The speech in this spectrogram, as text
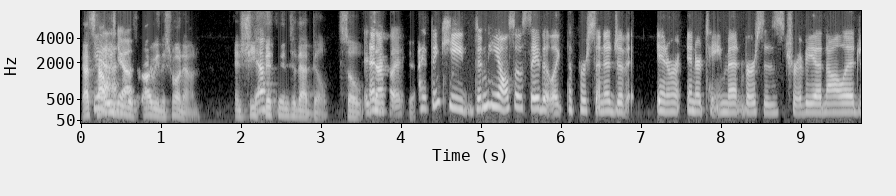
That's how Yeah. he's been Yeah. describing the Schmoedown. And she Yeah. fits into that bill. So Exactly. I think he didn't he also say that like the percentage of inter- entertainment versus trivia knowledge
